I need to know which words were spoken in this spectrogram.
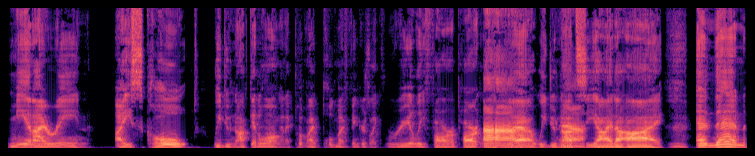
me and Irene, ice cold. We do not get along. And I put my pulled my fingers like really far apart. Like, Uh-huh. yeah, we do not Yeah. see eye to eye. And then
